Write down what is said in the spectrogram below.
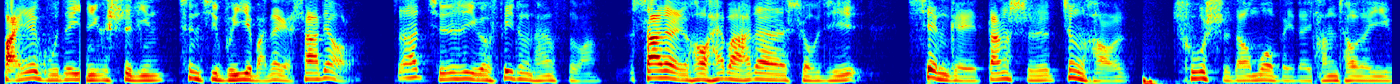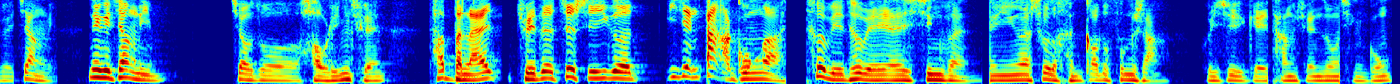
拔野谷的一个士兵趁其不意把他给杀掉了。这他其实是一个非正常死亡，杀掉以后还把他的首级。献给当时正好出使到漠北的唐朝的一个将领，那个将领叫做郝灵泉，他本来觉得这是一个一件大功啊，特别特别兴奋，应该受到很高的封赏，回去给唐玄宗请功。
